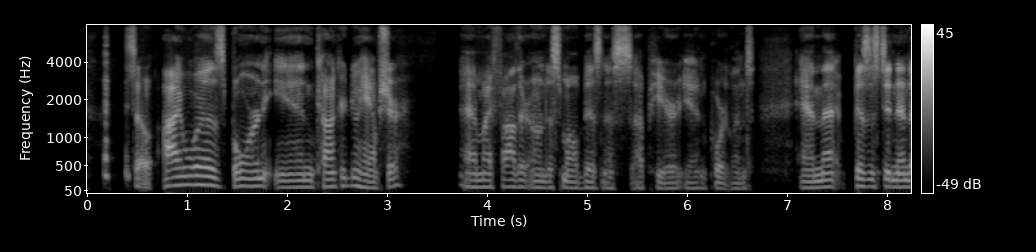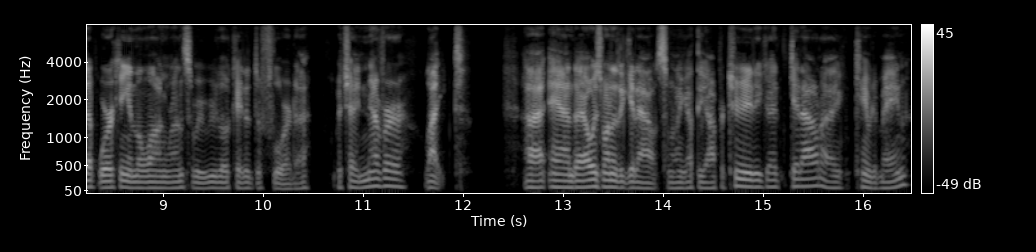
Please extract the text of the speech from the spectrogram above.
so, I was born in Concord, New Hampshire, and my father owned a small business up here in Portland. And that business didn't end up working in the long run, so we relocated to Florida, which I never liked. Uh, and I always wanted to get out. So, when I got the opportunity to get, get out, I came to Maine.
